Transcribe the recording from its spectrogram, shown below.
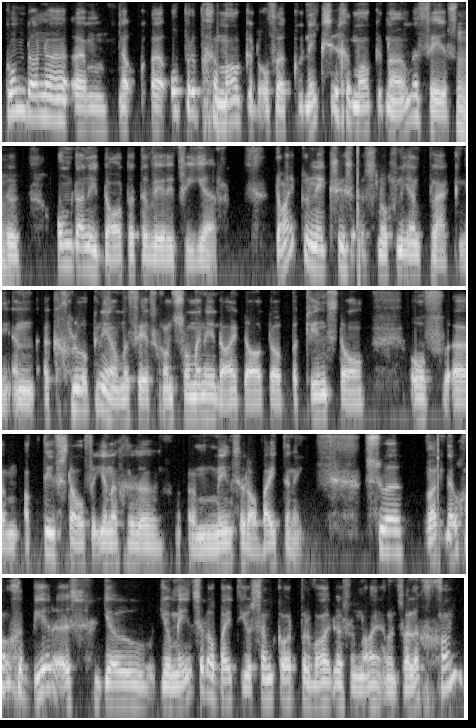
kon dan 'n um, 'n oproep gemaak het of 'n koneksie gemaak het na Home Affairs toe hmm. om dan die data te verifieer. Daai koneksies is nog nie in plek nie en ek glo ook nie Home Affairs gaan sommer net daai data bekendstel of um, aktief stel vir enige um, mense daar buite nie. So wat nou gaan gebeur is jou jou mense daar buite jou SIM kaart providers en daai ouens hulle gaan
